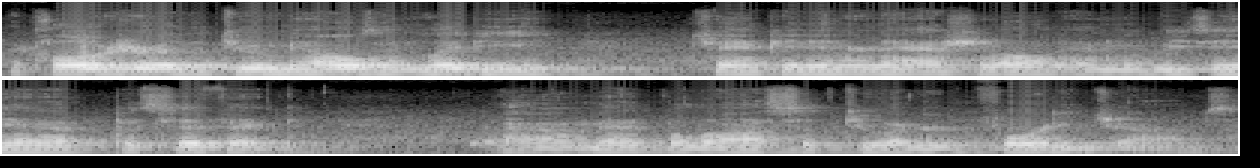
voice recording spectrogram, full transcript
The closure of the two mills in Libby, Champion International and Louisiana Pacific, uh, meant the loss of 240 jobs.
